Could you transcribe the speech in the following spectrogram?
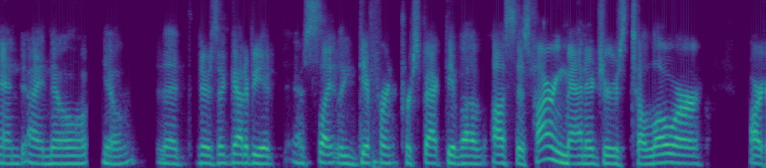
And I know, you know, that there's got to be a, a, slightly different perspective of us as hiring managers to lower our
